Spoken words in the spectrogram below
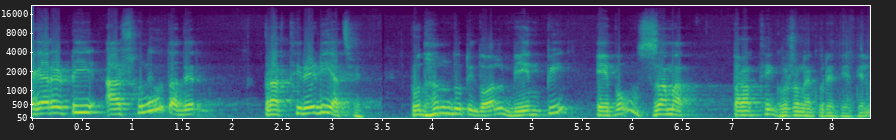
এগারোটি আসনেও তাদের প্রার্থী রেডি আছে। প্রধান দুটি দল বিএনপি এবং জামাত প্রার্থী ঘোষণা করে দিয়ে দিল।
